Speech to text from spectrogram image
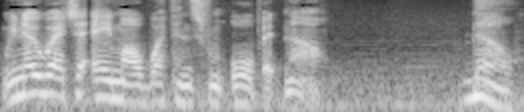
We know where to aim our weapons from orbit now. No.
